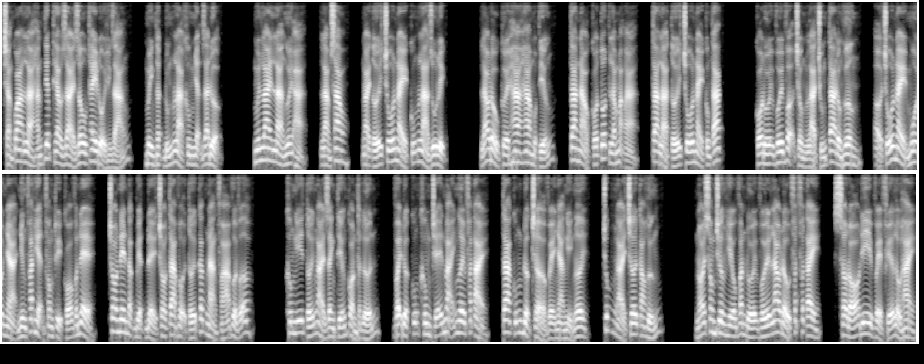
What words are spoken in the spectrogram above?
Chẳng qua là hắn tiếp theo dài dâu thay đổi hình dáng, mình thật đúng là không nhận ra được. Nguyên lai、like、là ngươi à làm sao, ngài tới chỗ này cũng là du lịch. Lao đầu cười ha ha một tiếng, ta nào có tốt lắm mạng à ta là tới chỗ này công tác. Có đối với vợ chồng là chúng ta đồng hương, ở chỗ này mua nhà nhưng phát hiện phong thủy có vấn đề, cho nên đặc biệt để cho ta vội tới các nàng phá vừa vỡ. Không nghĩ tới ngài danh tiếng còn thật lớn, vậy được cũng không chế mãi ngươi phát tài, ta cũng được trở về nhà nghỉ ngơi, chúc ngài chơi cao hứng nói xong trương hiếu văn đối với lao đầu phất phất tay, sau đó đi về phía lầu hai.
